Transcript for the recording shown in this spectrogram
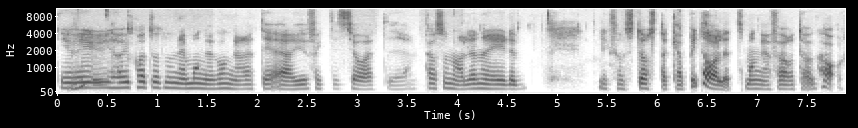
Det är, mm. Jag har ju pratat om det många gånger att det är ju faktiskt så att eh, personalen är det liksom största kapitalet många företag har.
